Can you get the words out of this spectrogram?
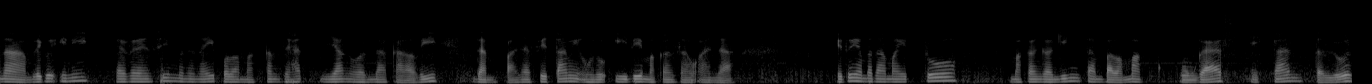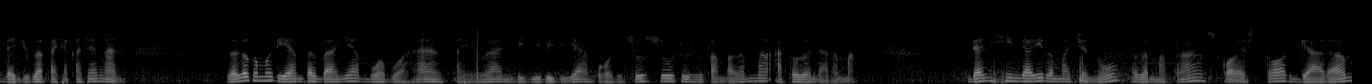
Nah, berikut ini referensi mengenai pola makan sehat yang rendah kalori dan pada vitamin untuk ide makan sahur Anda itu yang pertama itu makan daging tanpa lemak, unggas, ikan, telur, dan juga kacang-kacangan. Lalu kemudian perbanyak buah-buahan, sayuran, biji-bijian, produk susu, susu tanpa lemak atau rendah lemak. Dan hindari lemak jenuh, lemak trans, kolesterol, garam,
